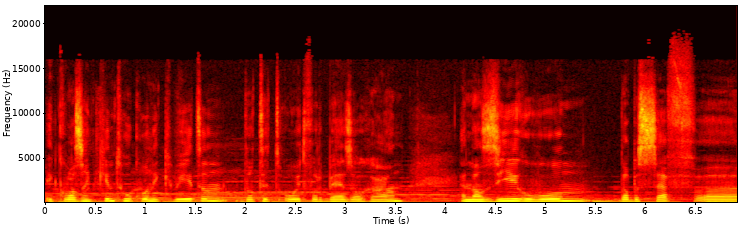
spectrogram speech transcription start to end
Ik was een kind, hoe kon ik weten dat dit ooit voorbij zou gaan? En dan zie je gewoon dat besef. Uh,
